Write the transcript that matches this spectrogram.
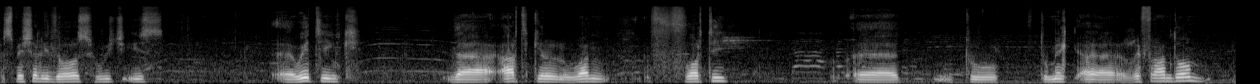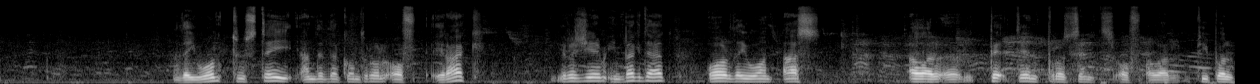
especially those which is uh, waiting the Article 140 uh, to to make a referendum. They want to stay under the control of Iraq regime in Baghdad, or they want us, our uh, 10% of our people,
